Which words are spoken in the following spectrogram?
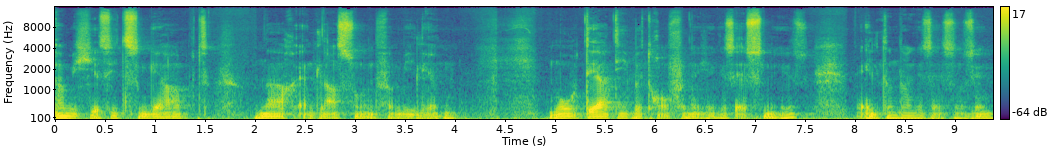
habe ich hier sitzen gehabt nach Entlassungen Familien, wo der, die Betroffene hier gesessen ist, Eltern da gesessen sind,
